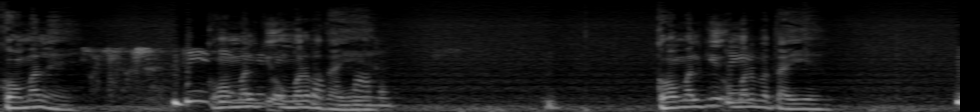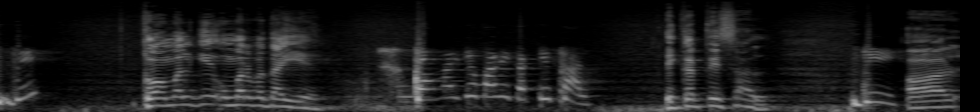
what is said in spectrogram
कोमल है। जी जी कोमल मेरी की उम्र बताइए। कोमल की उम्र बताइए। जी? कोमल की उम्र बताइए। कोमल की उम्र इकतीस साल। इकतीस साल। जी। और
